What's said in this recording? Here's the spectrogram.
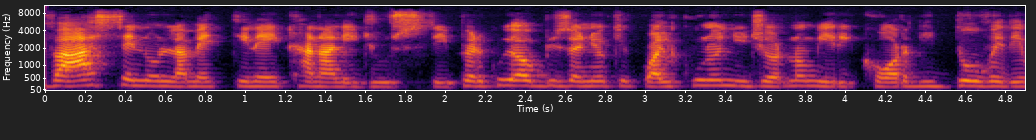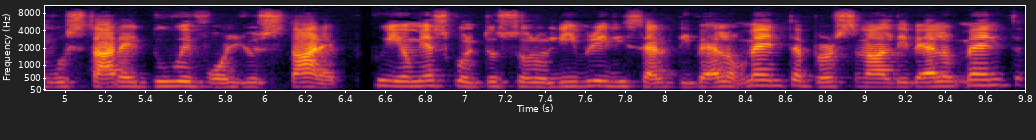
va se non la metti nei canali giusti, per cui ho bisogno che qualcuno ogni giorno mi ricordi dove devo stare, dove voglio stare. Cui io mi ascolto solo libri di self-development, personal development,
